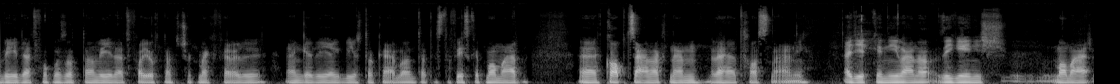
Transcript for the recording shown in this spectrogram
védett, fokozottan védett fajoknak, csak megfelelő engedélyek birtokában, tehát ezt a fészket ma már eh, kapcának nem lehet használni. Egyébként nyilván az igény is ma már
